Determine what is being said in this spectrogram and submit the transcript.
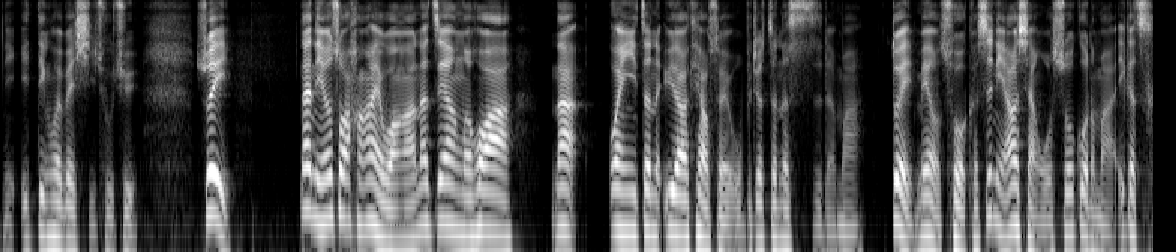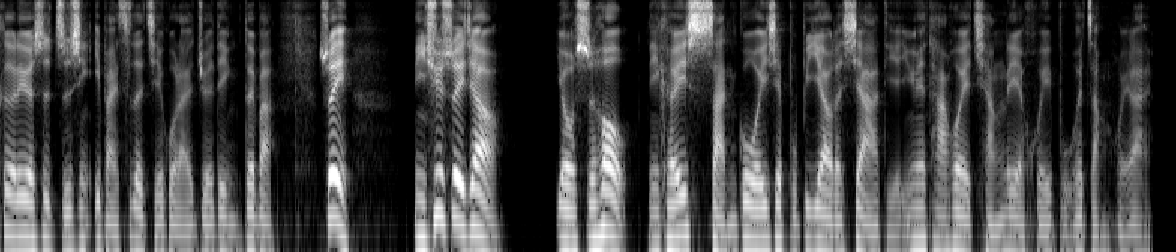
你一定会被洗出去。所以，那你又说航海王啊？那这样的话，那万一真的遇到跳水，我不就真的死了吗？对，没有错。可是你要想，我说过的嘛，一个策略是执行一百次的结果来决定，对吧？所以你去睡觉，有时候你可以闪过一些不必要的下跌，因为它会强烈回补，会涨回来。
